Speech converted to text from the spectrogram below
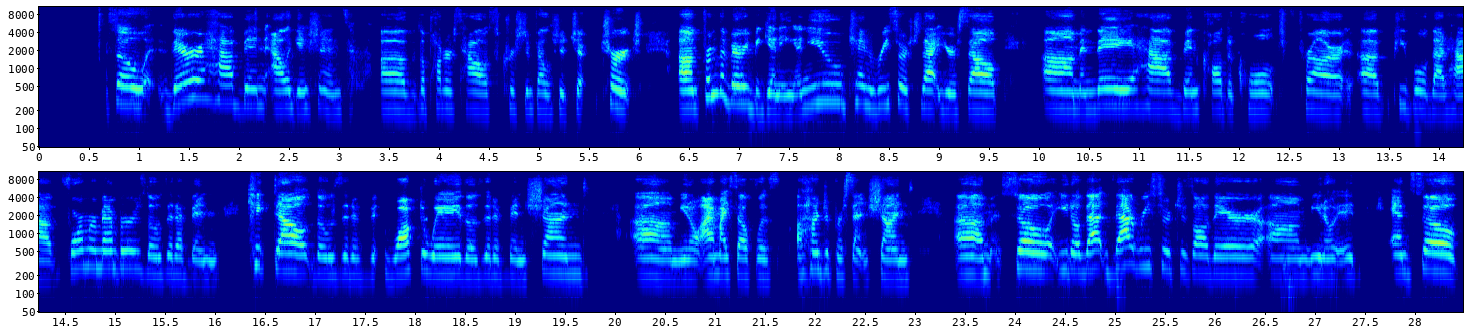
so there have been allegations of the Potter's House Christian Fellowship Ch- Church um, from the very beginning, and you can research that yourself. Um, and they have been called a cult for uh, people that have former members, those that have been kicked out, those that have walked away, those that have been shunned. Um, you know, I myself was 100% shunned. Um, so, you know, that that research is all there. Um, you know, it and so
